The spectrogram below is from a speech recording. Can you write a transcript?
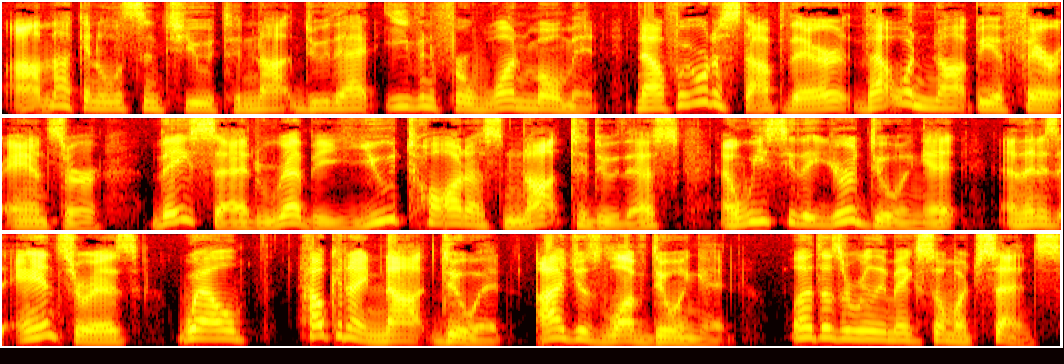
I'm not going to listen to you to not do that even for one moment. Now, if we were to stop there, that would not be a fair answer. They said, Rebbe, you taught us not to do this, and we see that you're doing it. And then his answer is, well, how can I not do it? I just love doing it. Well, that doesn't really make so much sense.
